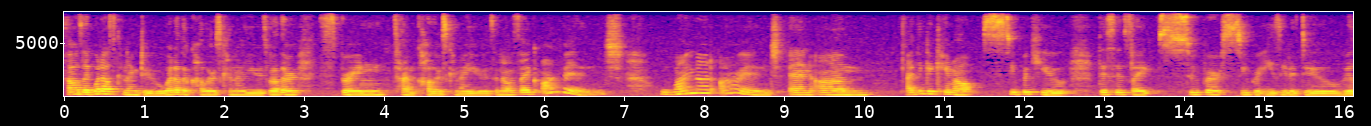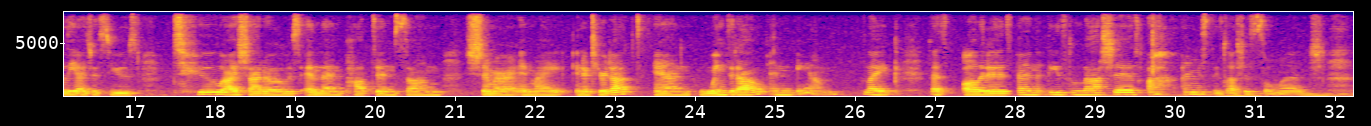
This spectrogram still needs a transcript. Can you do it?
I was like, what else can I do? What other colors can I use? What other springtime colors can I use? And I was like, orange. Why not orange? And um, I think it came out super cute. This is like super, super easy to do. Really, I just used two eyeshadows and then popped in some shimmer in my inner tear duct and winged it out and bam. Like, that's all it is. And these lashes, oh, I miss these lashes so much.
